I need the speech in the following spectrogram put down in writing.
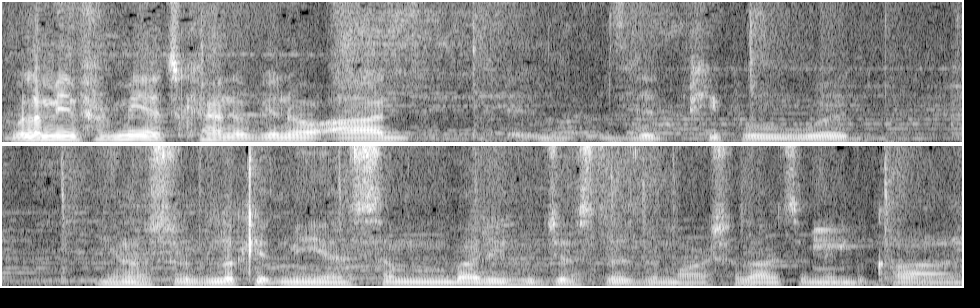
Well, I mean, for me, it's kind of, you know, odd that people would, you know, sort of look at me as somebody who just does the martial arts. I mean, because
